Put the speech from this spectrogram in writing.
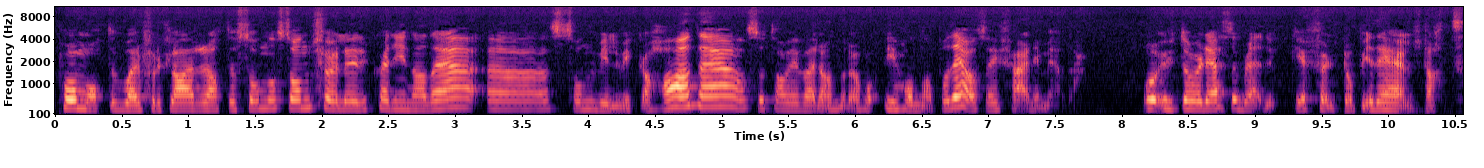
på en måte bare forklarer at det sånn og sånn føler Karina det, sånn vil vi ikke ha det, og så tar vi hverandre i hånda på det, og så er vi ferdig med det. Og utover det så ble det jo ikke fulgt opp i det hele tatt.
